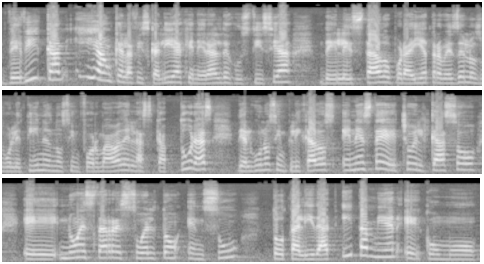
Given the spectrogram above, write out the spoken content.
de Vicam y aunque la Fiscalía General de Justicia del Estado por ahí a través de los boletines nos informaba de las capturas de algunos implicados en este hecho, el caso eh, no está resuelto en su totalidad. Y también eh, como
